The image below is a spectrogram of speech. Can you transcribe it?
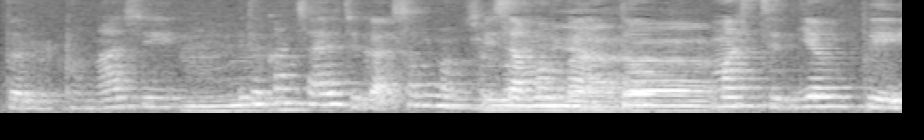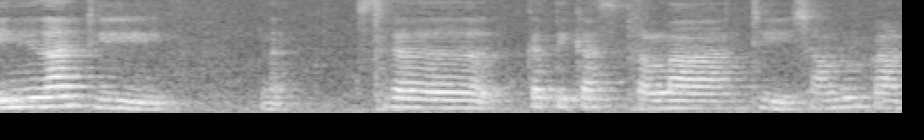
berdonasi Hmm. itu kan saya juga senang bisa Seneng, membantu ya. masjid yang B ini tadi nah se- ketika setelah disalurkan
